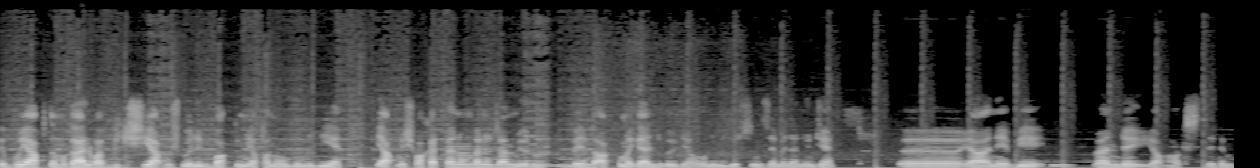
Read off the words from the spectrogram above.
Ve bu yaptığımı galiba bir kişi yapmış böyle bir baktım yapan oldu mu diye yapmış fakat ben ondan özenmiyorum. Benim de aklıma geldi böyle yani onun videosunu izlemeden önce. Ee, yani bir ben de yapmak istedim.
